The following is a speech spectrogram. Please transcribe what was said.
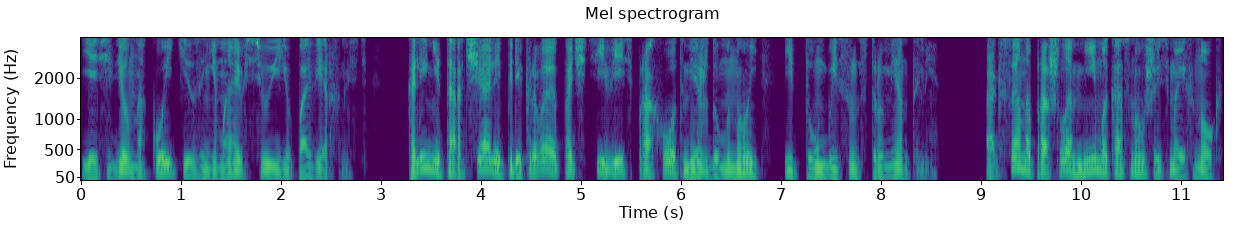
Я сидел на койке, занимая всю ее поверхность. Колени торчали, перекрывая почти весь проход между мной и тумбой с инструментами. Оксана прошла мимо, коснувшись моих ног,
